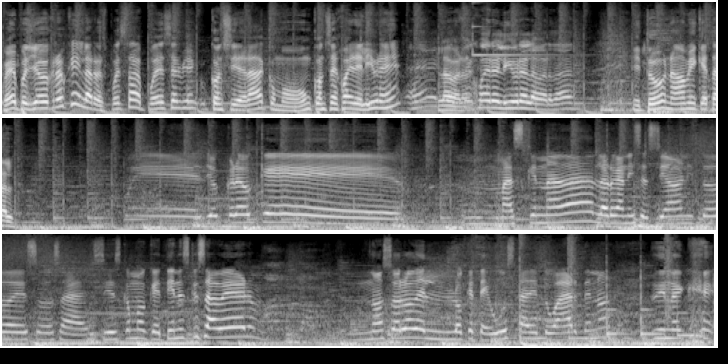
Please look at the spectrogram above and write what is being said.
Pues yo creo que la respuesta puede ser bien considerada como un consejo aire libre, ¿eh? la verdad. Consejo aire libre, la verdad. ¿Y tú, Naomi, qué tal? Pues yo creo que más que nada la organización y todo eso, o sea, sí es como que tienes que saber no solo de lo que te gusta, de tu arte, ¿no? Sino que,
